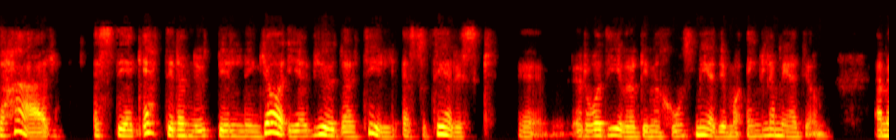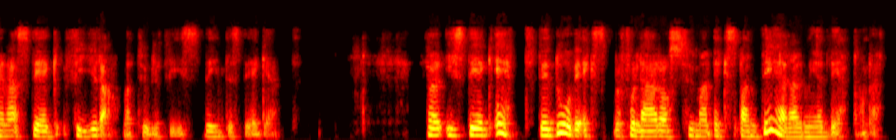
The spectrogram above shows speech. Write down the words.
Det här är steg ett i den utbildning jag erbjuder till esoterisk eh, rådgivare och dimensionsmedium och änglamedium. Jag menar steg fyra naturligtvis, det är inte steg ett. För i steg ett, det är då vi får lära oss hur man expanderar medvetandet.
